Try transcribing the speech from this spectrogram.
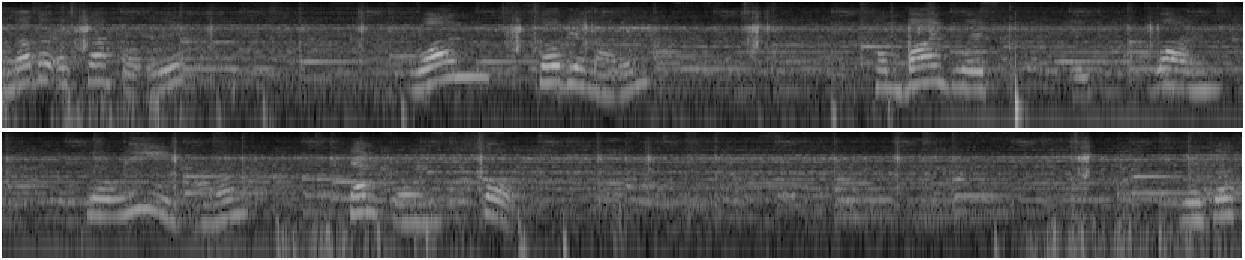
Another example is one sodium atom combined with one chlorine atom can form salt. We're just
